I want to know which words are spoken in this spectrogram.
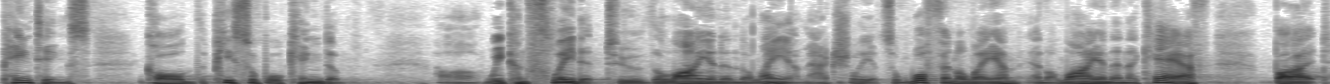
paintings called The Peaceable Kingdom. Uh, we conflate it to the lion and the lamb. Actually, it's a wolf and a lamb, and a lion and a calf, but,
